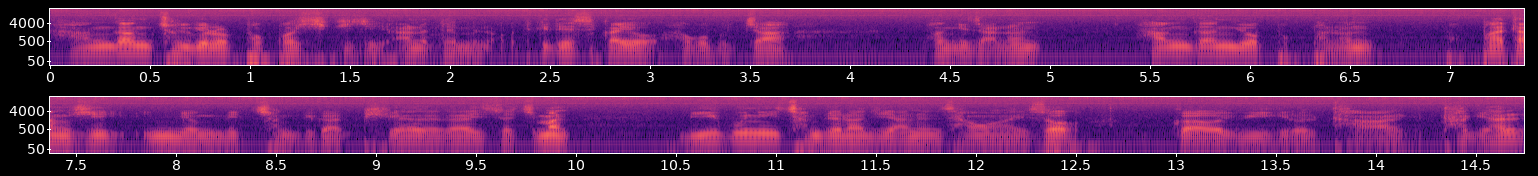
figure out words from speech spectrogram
한강 철교를 폭파시키지 않았다면 어떻게 됐을까요? 하고 묻자 관계자는 한강교 폭파는 폭파 당시 인명 및 장비가 피해가 있었지만 미군이 참전하지 않은 상황에서 국가 위기를 타, 타개할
